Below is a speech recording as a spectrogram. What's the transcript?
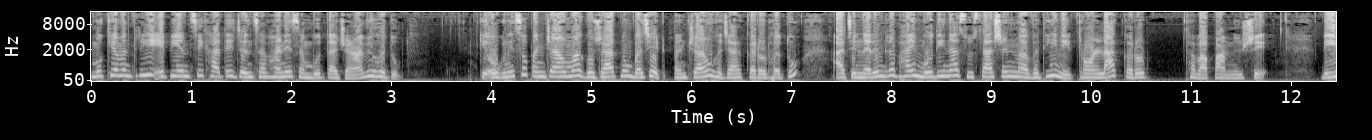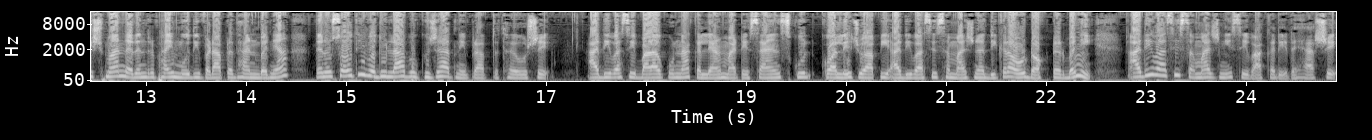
મુખ્યમંત્રીએ એપીએમસી ખાતે જનસભાને સંબોધતા જણાવ્યું હતું કે ઓગણીસો પંચાણુંમાં ગુજરાતનું બજેટ પંચાણું હજાર કરોડ હતું. આજે નરેન્દ્રભાઈ મોદીના સુશાસનમાં વધીને ત્રણ લાખ કરોડ થવા પામ્યું છે. દેશમાં નરેન્દ્રભાઈ મોદી વડાપ્રધાન બન્યા, તેનો સૌથી વધુ લાભ ગુજરાતને પ્રાપ્ત થયો છે. આદિવાસી બાળકોના કલ્યાણ માટે સાયન્સ સ્કૂલ, કોલેજો આપી આદિવાસી સમાજના દીકરાઓ ડોક્ટર બની આદિવાસી સમાજની સેવા કરી રહ્યા છે.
